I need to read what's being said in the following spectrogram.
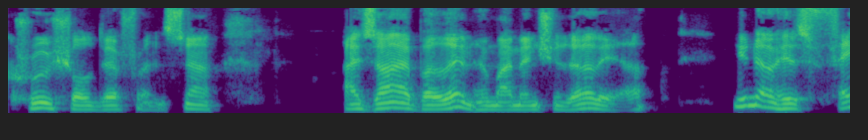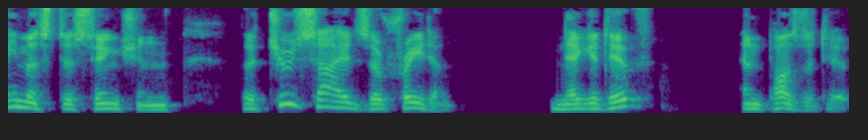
crucial difference. Now, Isaiah Berlin, whom I mentioned earlier, you know his famous distinction the two sides of freedom negative and positive.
